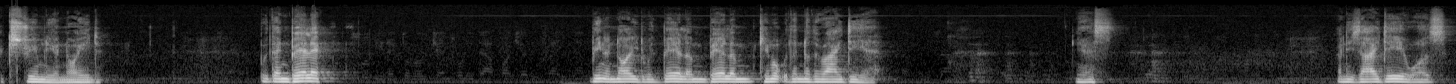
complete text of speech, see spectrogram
extremely annoyed. But then Balak, being annoyed with Balaam, Balaam came up with another idea. Yes? And his idea was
